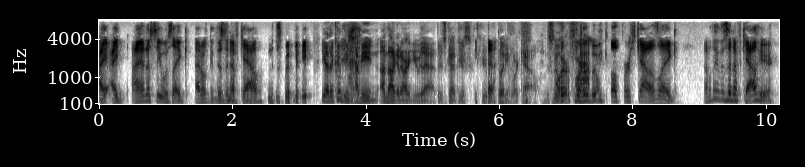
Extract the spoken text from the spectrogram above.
I, I I honestly was like, I don't think there's enough cow in this movie Yeah, there could be. I mean, I'm not gonna argue with that. There's got there's could be plenty more cow. There's no- for, for a cow. movie called First Cow. I was like, I don't think there's enough cow here.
